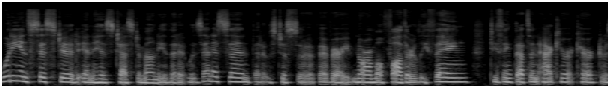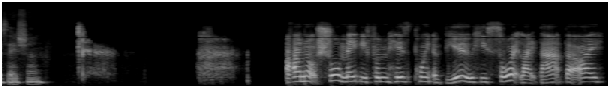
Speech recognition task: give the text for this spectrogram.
Woody insisted in his testimony that it was innocent, that it was just sort of a very normal fatherly thing. Do you think that's an accurate characterization? I'm not sure. Maybe from his point of view, he saw it like that, but I,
